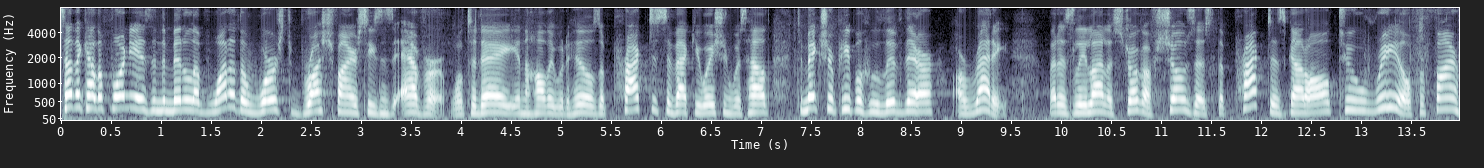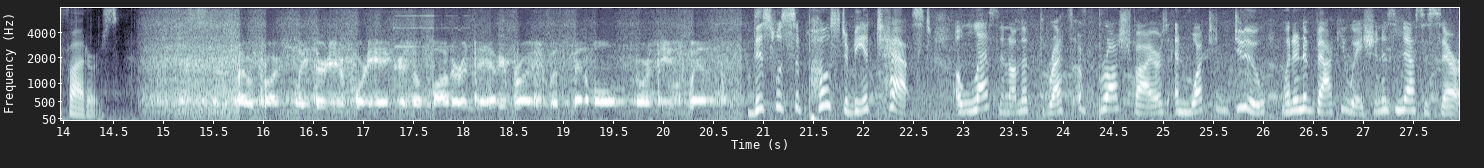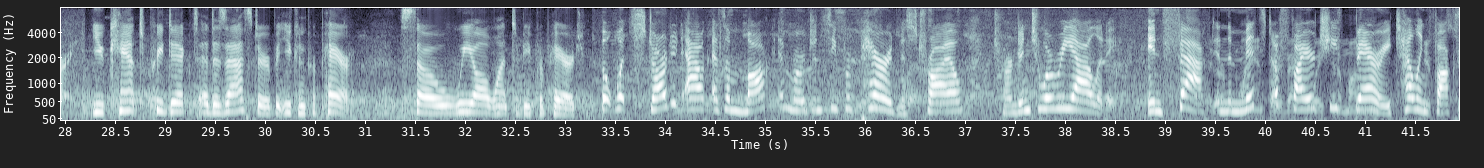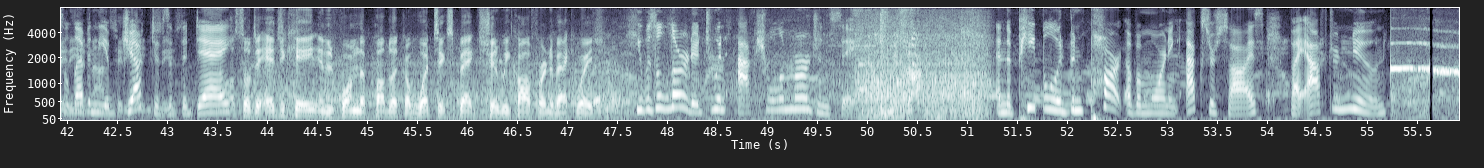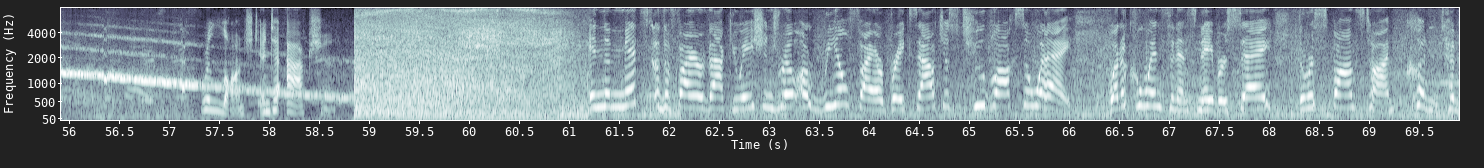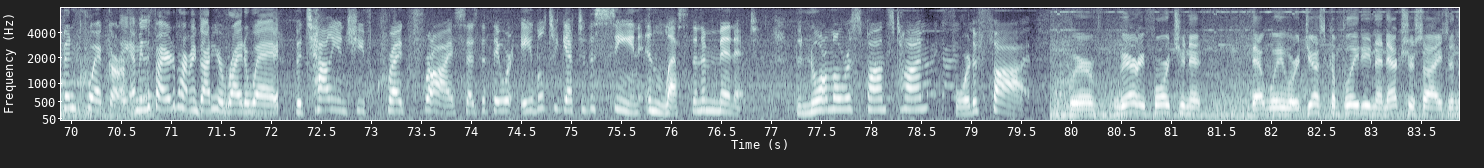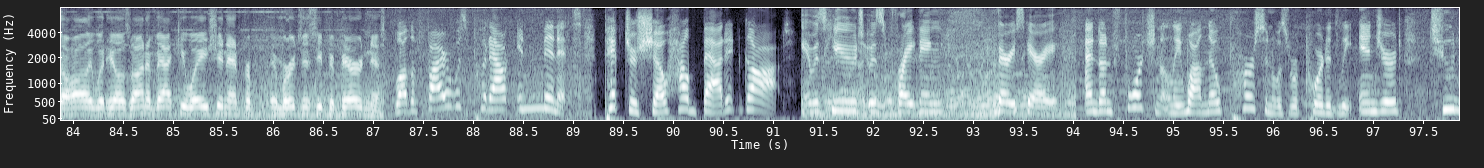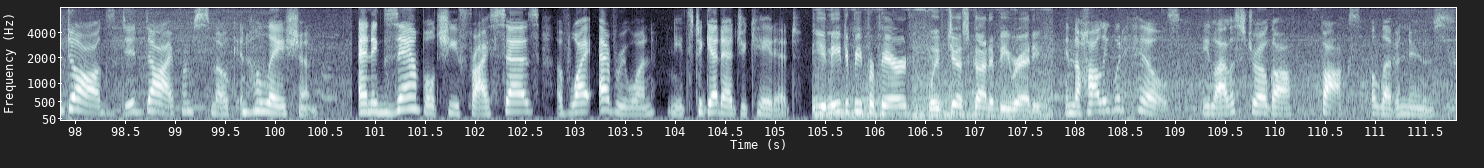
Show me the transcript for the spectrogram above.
Southern California is in the middle of one of the worst brush fire seasons ever. Well, today in the Hollywood Hills, a practice evacuation was held to make sure people who live there are ready. But as Leila Strogoff shows us, the practice got all too real for firefighters. This was supposed to be a test, a lesson on the threats of brush fires and what to do when an evacuation is necessary. You can't predict a disaster, but you can prepare. So we all want to be prepared. But what started out as a mock emergency preparedness trial turned into a reality. In fact, in the midst of Fire Chief Barry telling Fox 11 the objectives of the day, also to educate and inform the public of what to expect should we call for an evacuation. He was alerted to an actual emergency. And the people who had been part of a morning exercise by afternoon were launched into action. In the midst of the fire evacuation drill, a real fire breaks out just two blocks away. What a coincidence, neighbors say. The response time couldn't have been quicker. I mean, the fire department got here right away. Battalion Chief Craig Fry says that they were able to get to the scene in less than a minute. The normal response time, four to five. We're very fortunate that we were just completing an exercise in the Hollywood Hills on evacuation and pre emergency preparedness. While the fire was put out in minutes, pictures show how bad it got. It was huge, it was frightening, very scary. And unfortunately, while no person was reportedly injured, two dogs did die from smoke inhalation. An example, Chief Fry says, of why everyone needs to get educated. You need to be prepared. We've just got to be ready. In the Hollywood Hills, Delilah Strogoff, Fox 11 News.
